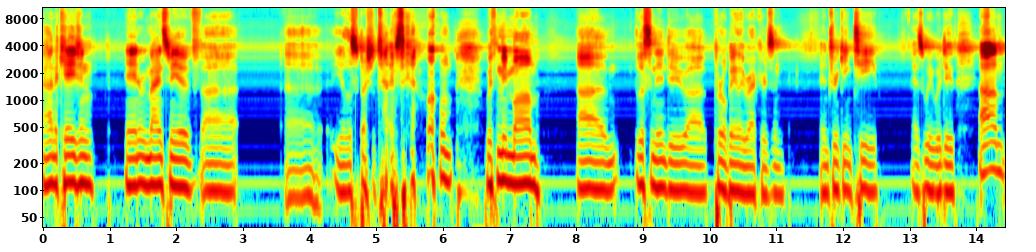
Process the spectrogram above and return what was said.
on occasion, and it reminds me of uh, uh, you know those special times at home with me mom um, listening to uh, Pearl Bailey records and and drinking tea as we would do. Um,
